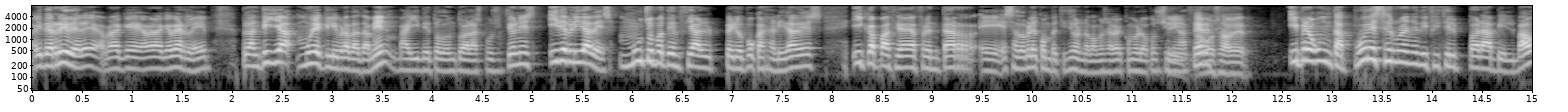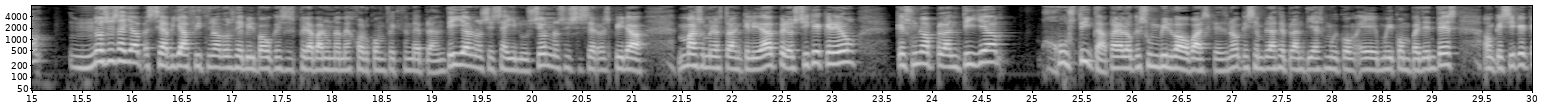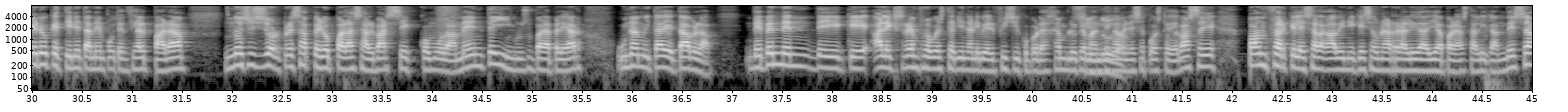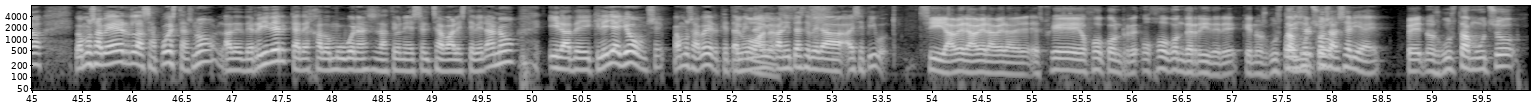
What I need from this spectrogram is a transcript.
Hay de Reader, eh. habrá, que, habrá que verle. Eh. Plantilla muy equilibrada también, va ahí de todo en todas las posiciones. Y debilidades, mucho potencial, pero pocas realidades. Y capacidad de afrontar eh, esa doble competición. No vamos a ver cómo lo consiguen hacer. Vamos a ver. Y pregunta, ¿puede ser un año difícil para Bilbao? No sé si, había aficionados de Bilbao que se esperaban una mejor confección de plantilla, no sé si hay ilusión, no sé si se respira más o menos tranquilidad, pero sí que creo que es una plantilla justita para lo que es un Bilbao Basket, ¿no? Que siempre hace plantillas muy, eh, muy competentes, aunque sí que creo que tiene también potencial para, no sé si sorpresa, pero para salvarse cómodamente e incluso para pelear una mitad de tabla. Dependen de que Alex Renfro esté bien a nivel físico, por ejemplo, y que mantenga bien ese puesto de base. Panzar que le salga bien y que sea una realidad ya para esta liga andesa. Vamos a ver las apuestas, ¿no? La de The Reader, que ha dejado muy buenas sensaciones el chaval este verano. Y la de Kileya Jones, ¿eh? Vamos a ver, que también hay ganitas de ver a, ese pivot. Sí, a ver, a ver, a ver, a ver. Es que ojo con, ojo con The Reader, ¿eh? Que nos gusta Puede mucho. ser cosa seria, ¿eh? Nos gusta mucho,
